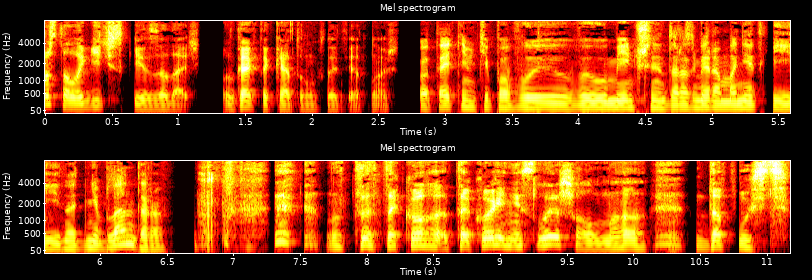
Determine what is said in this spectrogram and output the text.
просто логические задачи. Вот как ты к этому, кстати, относишься? Вот этим, типа, вы, вы уменьшены до размера монетки на дне блендера? Ну, ты такого, такой не слышал, но допустим.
